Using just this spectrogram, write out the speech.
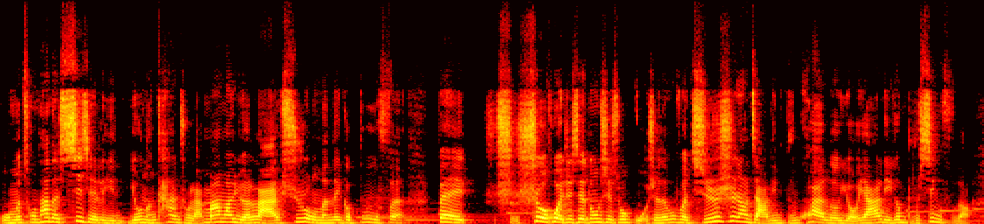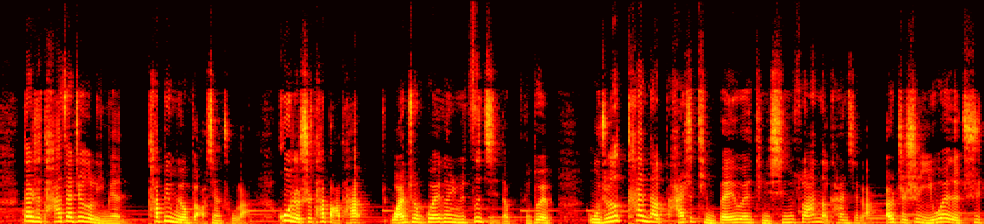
我们从她的细节里又能看出来，妈妈原来虚荣的那个部分，被社社会这些东西所裹挟的部分，其实是让贾玲不快乐、有压力跟不幸福的。但是她在这个里面，她并没有表现出来，或者是她把她完全归根于自己的不对。我觉得看到还是挺卑微、挺心酸的，看起来，而只是一味的去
